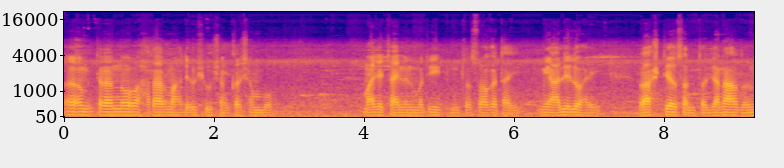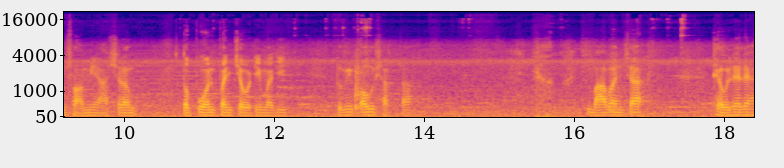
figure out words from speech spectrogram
मित्रांनो हर हर महादेव शिवशंकर शंभो. माझ्या चॅनलमध्ये तुमचं स्वागत आहे. मी आलेलो आहे राष्ट्रीय संत जनार्दन स्वामी आश्रम तपोवन पंचवटीमध्ये. तुम्ही पाहू शकता बाबांच्या ठेवलेल्या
